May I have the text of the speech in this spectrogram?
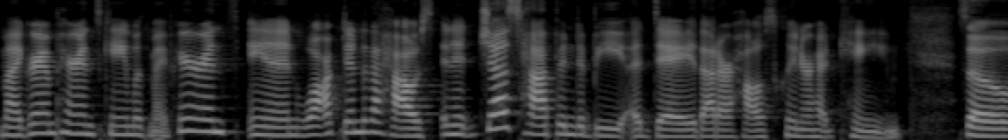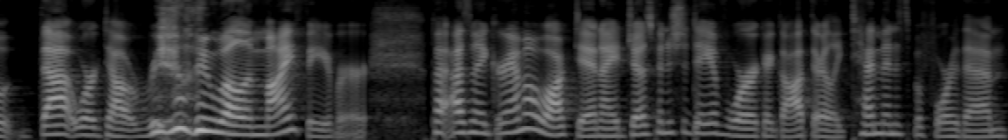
my grandparents came with my parents and walked into the house, and it just happened to be a day that our house cleaner had came. So that worked out really well in my favor. But as my grandma walked in, I had just finished a day of work. I got there like 10 minutes before them.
